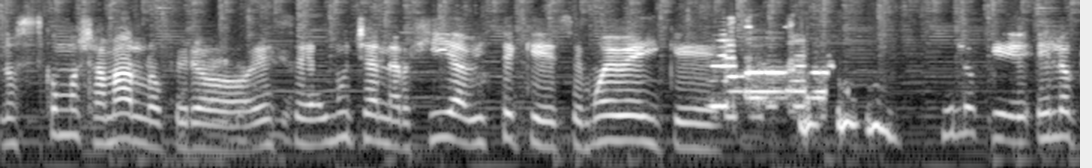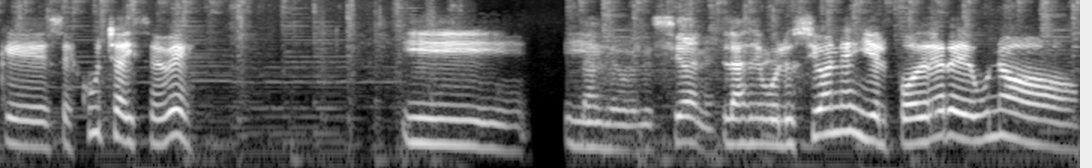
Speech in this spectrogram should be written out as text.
no sé cómo llamarlo, pero es, eh, hay mucha energía, viste, que se mueve y que es lo que es lo que se escucha y se ve. Y, y Las devoluciones. las devoluciones y el poder de uno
